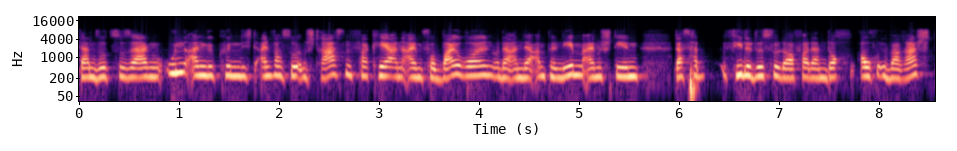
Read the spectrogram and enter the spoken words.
dann sozusagen unangekündigt einfach so im Straßenverkehr an einem vorbeirollen oder an der Ampel neben einem stehen, das hat viele Düsseldorfer dann doch auch überrascht.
